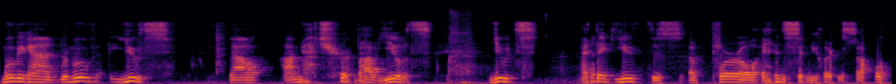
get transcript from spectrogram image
moving on. Remove youths. Now, I'm not sure about youths. Youths. I think youth is a plural and singular. So,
